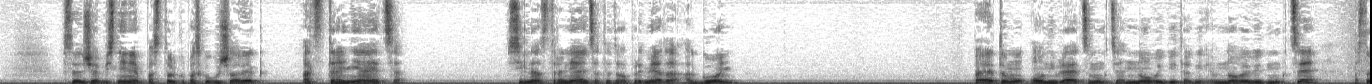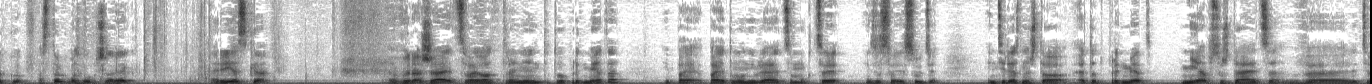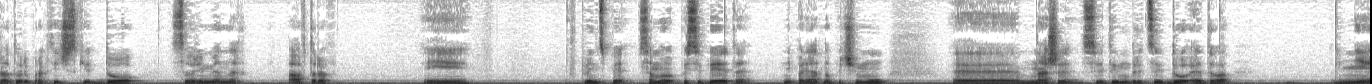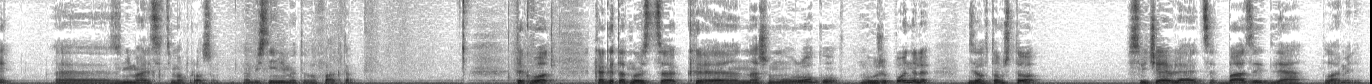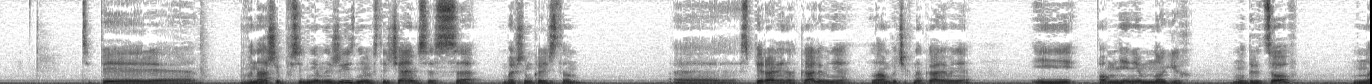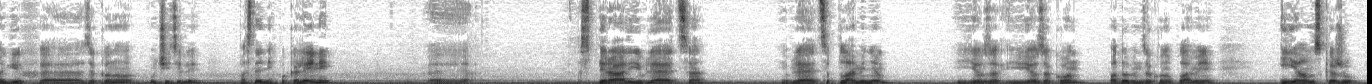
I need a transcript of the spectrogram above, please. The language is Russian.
следующее объяснение, постольку, поскольку человек отстраняется, сильно отстраняется от этого предмета, огонь Поэтому он является мукце. Новый вид, новый вид мукце, поскольку, поскольку, поскольку человек резко выражает свое отстранение от этого предмета, и поэтому он является мукце из-за своей сути. Интересно, что этот предмет не обсуждается в литературе практически до современных авторов. И, в принципе, само по себе это непонятно, почему э, наши святые мудрецы до этого не э, занимались этим вопросом, объяснением этого факта. Так вот, как это относится к нашему уроку, вы уже поняли. Дело в том, что свеча является базой для пламени. Теперь э, в нашей повседневной жизни мы встречаемся с большим количеством э, спиралей накаливания, лампочек накаливания. И по мнению многих мудрецов, многих э, законоучителей последних поколений, э, спираль является, является пламенем, ее, ее закон подобен закону пламени. И я вам скажу,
